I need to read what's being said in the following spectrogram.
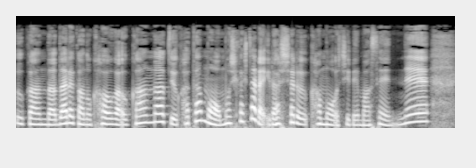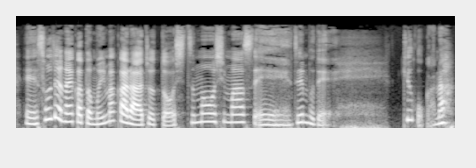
浮かんだ、誰かの顔が浮かんだという方ももしかしたらいらっしゃるかもしれませんね。えー、そうじゃない方も今からちょっと質問をします。えー、全部で9個かな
